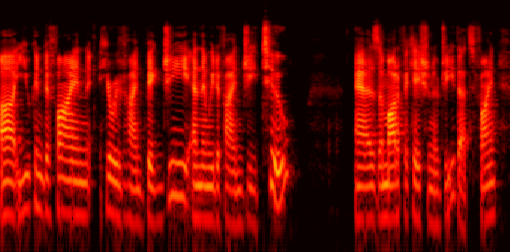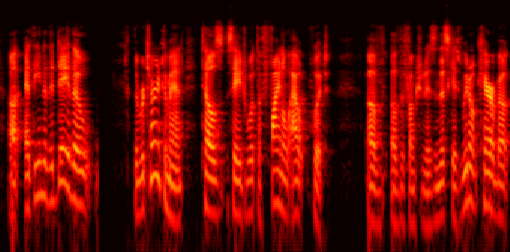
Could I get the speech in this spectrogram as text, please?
Uh, you can define, here we've defined big G, and then we define G2 as a modification of G, that's fine. Uh, at the end of the day, though, the return command tells Sage what the final output of, of the function is. In this case, we don't care about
